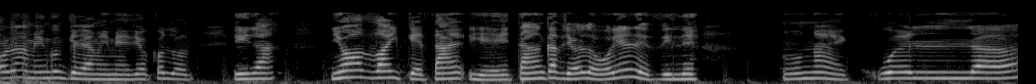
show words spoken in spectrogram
Hola amigos que a mí me dio colorida. Yo soy qué tal y esta canción lo voy a decirle una escuela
